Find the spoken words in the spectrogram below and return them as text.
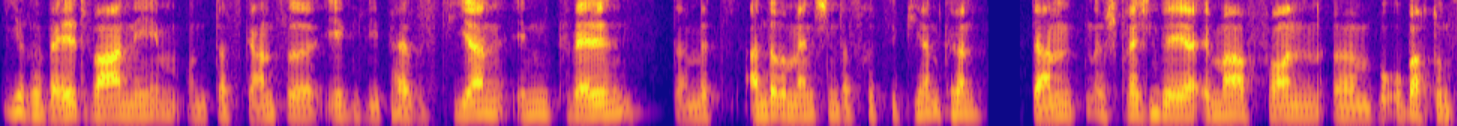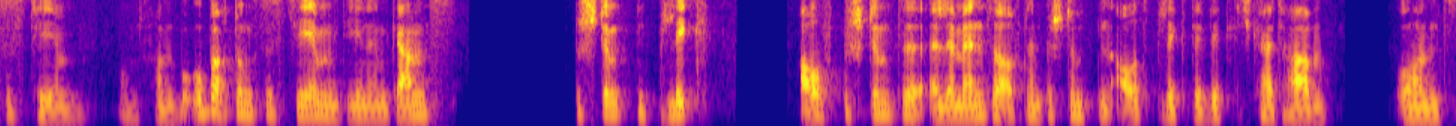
ihre Welt wahrnehmen und das Ganze irgendwie persistieren in Quellen, damit andere Menschen das rezipieren können, dann sprechen wir ja immer von ähm, Beobachtungssystemen und von Beobachtungssystemen, die einen ganz bestimmten Blick auf bestimmte Elemente, auf einen bestimmten Ausblick der Wirklichkeit haben. Und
